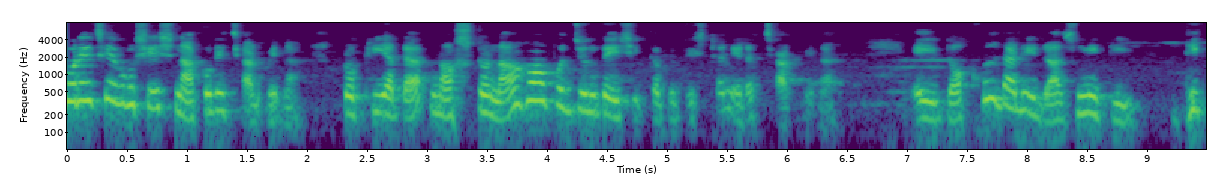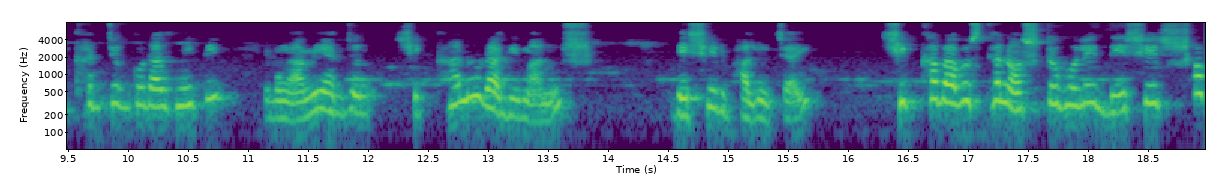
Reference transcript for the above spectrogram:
করেছে এবং শেষ না করে ছাড়বে না। প্রক্রিয়াটা নষ্ট না হওয়া পর্যন্ত এই শিক্ষা প্রতিষ্ঠান এরা ছাড়বে না। এই দখলদারির রাজনীতি ধিক্ষারযোগ্য রাজনীতি এবং আমি একজন শিক্ষানুরাগী মানুষ, দেশের ভালো চাই, শিক্ষা ব্যবস্থা নষ্ট হলে দেশের সব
